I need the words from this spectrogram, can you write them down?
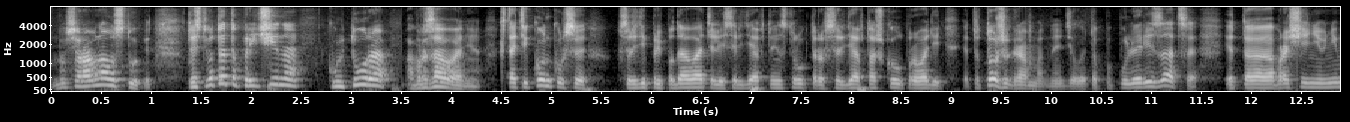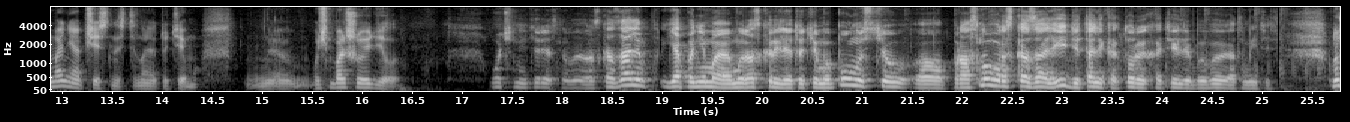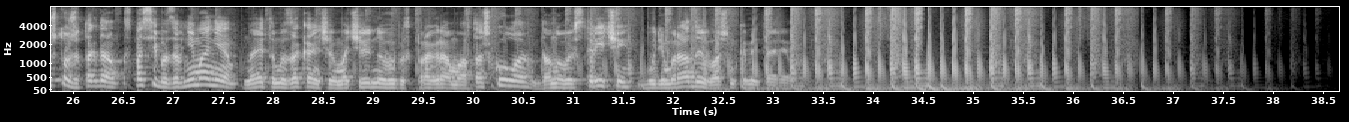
но все равно уступит. То есть вот это причина культура образования. Кстати, конкурсы среди преподавателей, среди автоинструкторов, среди автошкол проводить, это тоже грамотное дело, это популяризация, это обращение внимания общественности на эту тему. Э, Очень большое дело. Очень интересно вы рассказали. Я понимаю, мы раскрыли эту тему полностью, э, про основы рассказали и детали, которые хотели бы вы отметить. Ну что же, тогда спасибо за внимание. На этом мы заканчиваем очередной выпуск программы «Автошкола». До новой встречи. Будем рады вашим комментариям.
